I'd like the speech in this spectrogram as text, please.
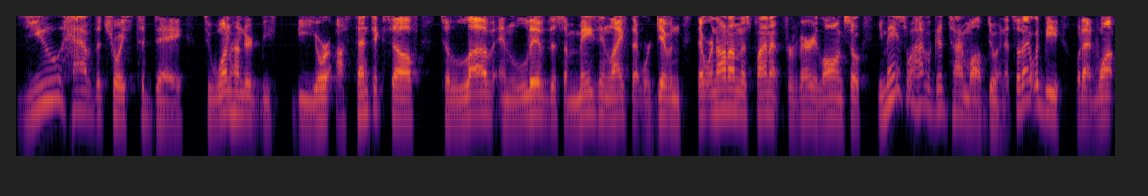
you have the choice today to 100 be, be your authentic self, to love and live this amazing life that we're given, that we're not on this planet for very long. So you may as well have a good time while doing it. So that would be what I'd want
